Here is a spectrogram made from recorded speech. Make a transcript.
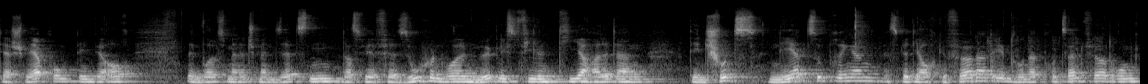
der Schwerpunkt, den wir auch im Wolfsmanagement setzen, dass wir versuchen wollen, möglichst vielen Tierhaltern den Schutz näher zu bringen. Es wird ja auch gefördert, eben 100% Förderung,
